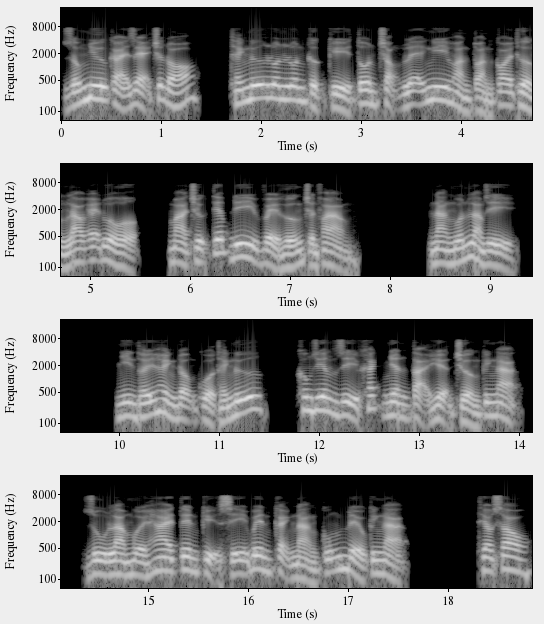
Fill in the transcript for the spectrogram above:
Giống như cái rẻ trước đó, thánh nữ luôn luôn cực kỳ tôn trọng lễ nghi hoàn toàn coi thường Lao e đùa, mà trực tiếp đi về hướng Trần Phàm. Nàng muốn làm gì? Nhìn thấy hành động của thánh nữ, không riêng gì khách nhân tại hiện trường kinh ngạc, dù là mười hai tên kỵ sĩ bên cạnh nàng cũng đều kinh ngạc. Theo sau,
